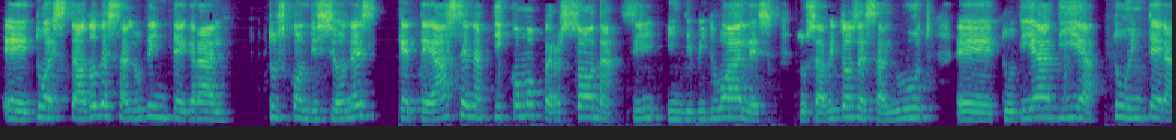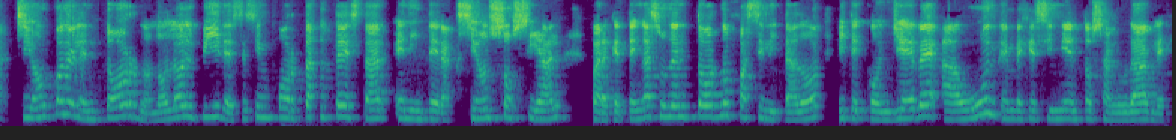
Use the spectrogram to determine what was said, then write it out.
eh, tu estado de salud integral, tus condiciones que te hacen a ti como persona, ¿sí? Individuales, tus hábitos de salud, eh, tu día a día, tu interacción con el entorno, no lo olvides, es importante estar en interacción social para que tengas un entorno facilitador y te conlleve a un envejecimiento saludable.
